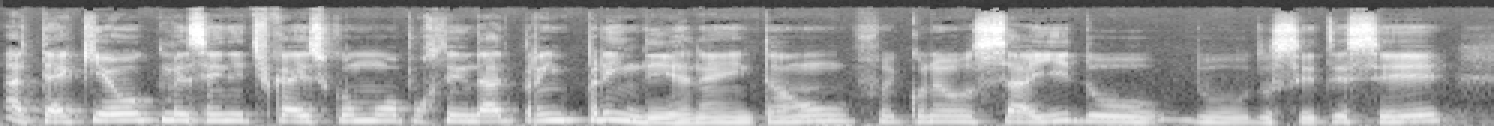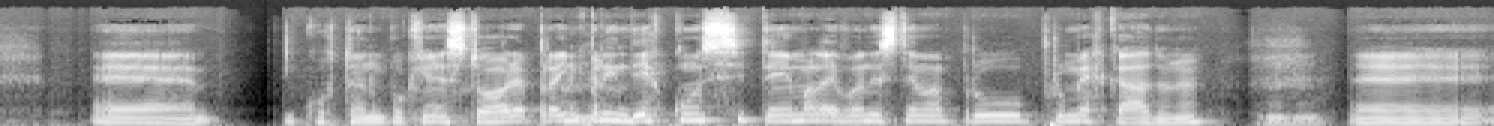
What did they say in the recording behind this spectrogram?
até que eu comecei a identificar isso como uma oportunidade para empreender, né? Então foi quando eu saí do, do, do CTC, é, encurtando um pouquinho a história, para Uhum. empreender com esse tema, levando esse tema para o mercado, né? Uhum. É,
